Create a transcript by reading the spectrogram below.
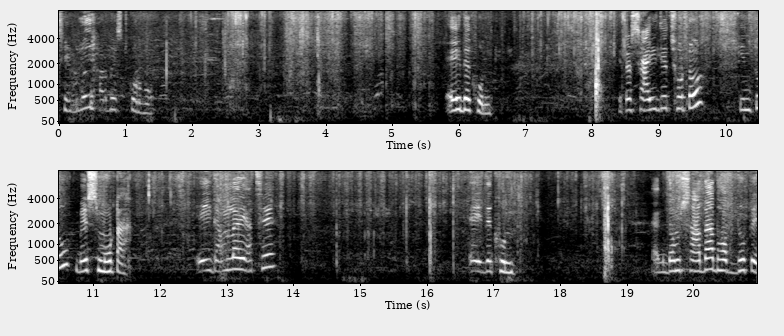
সেগুলোই হারভেস্ট করব। এই দেখুন, এটা সাইজে ছোট, কিন্তু বেশ মোটা। এই গামলায় আছে, এই দেখুন, একদম সাদা ধপধপে।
